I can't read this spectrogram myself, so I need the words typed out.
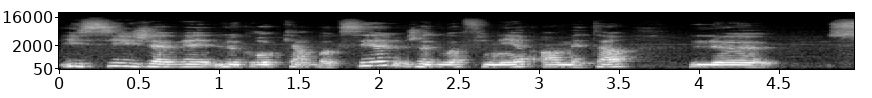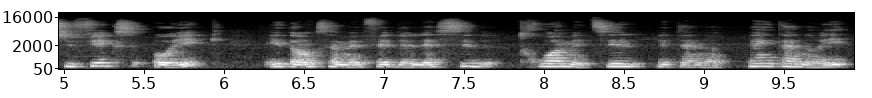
ici j'avais le groupe carboxyle, je dois finir en mettant le suffixe oïque et donc ça me fait de l'acide 3-méthylpentanoïque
